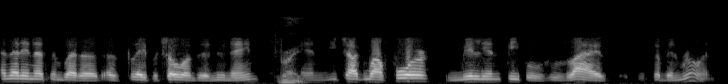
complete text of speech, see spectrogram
and that ain't nothing but a, a slave patrol under a new name. Right. And you're talking about four million people whose lives have been ruined.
